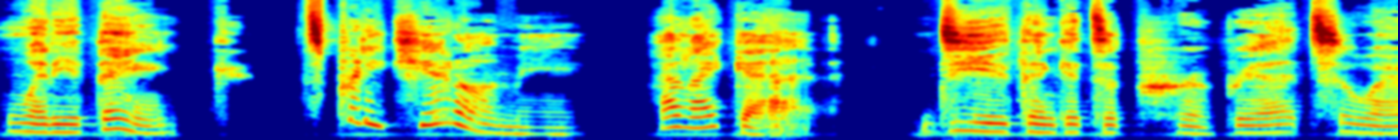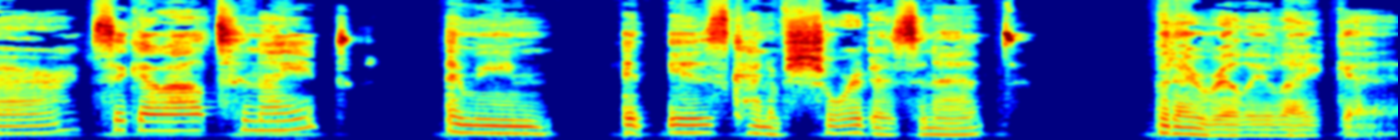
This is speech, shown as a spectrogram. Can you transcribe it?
what do you think? It's pretty cute on me. I like it. Do you think it's appropriate to wear to go out tonight? I mean, it is kind of short, isn't it? But I really like it.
